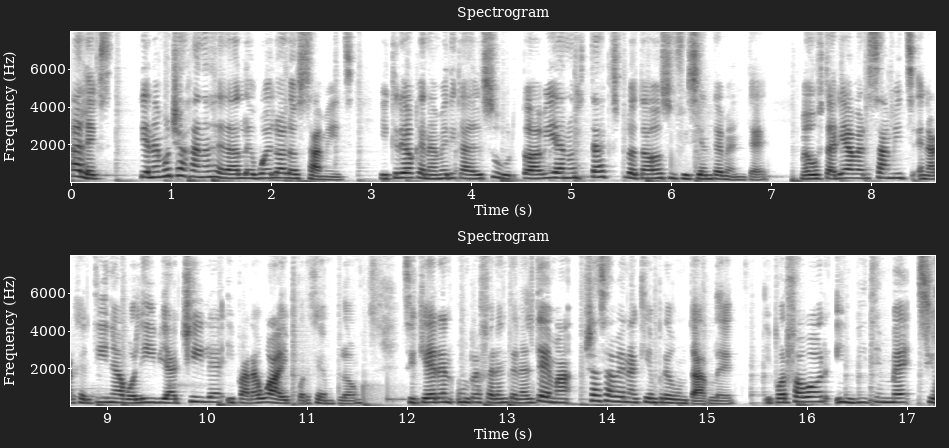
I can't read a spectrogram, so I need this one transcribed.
Alex tiene muchas ganas de darle vuelo a los summits y creo que en América del Sur todavía no está explotado suficientemente. Me gustaría ver summits en Argentina, Bolivia, Chile y Paraguay, por ejemplo. Si quieren un referente en el tema, ya saben a quién preguntarle. Y por favor, invítenme si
